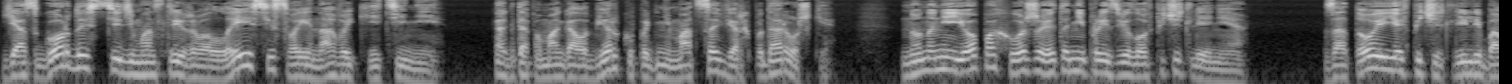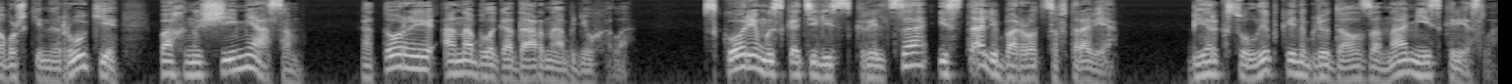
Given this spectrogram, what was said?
Я с гордостью демонстрировал Лейси свои навыки тени, когда помогал Берку подниматься вверх по дорожке. Но на нее, похоже, это не произвело впечатления. Зато ее впечатлили бабушкины руки, пахнущие мясом, которые она благодарно обнюхала. Вскоре мы скатились с крыльца и стали бороться в траве. Берг с улыбкой наблюдал за нами из кресла.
